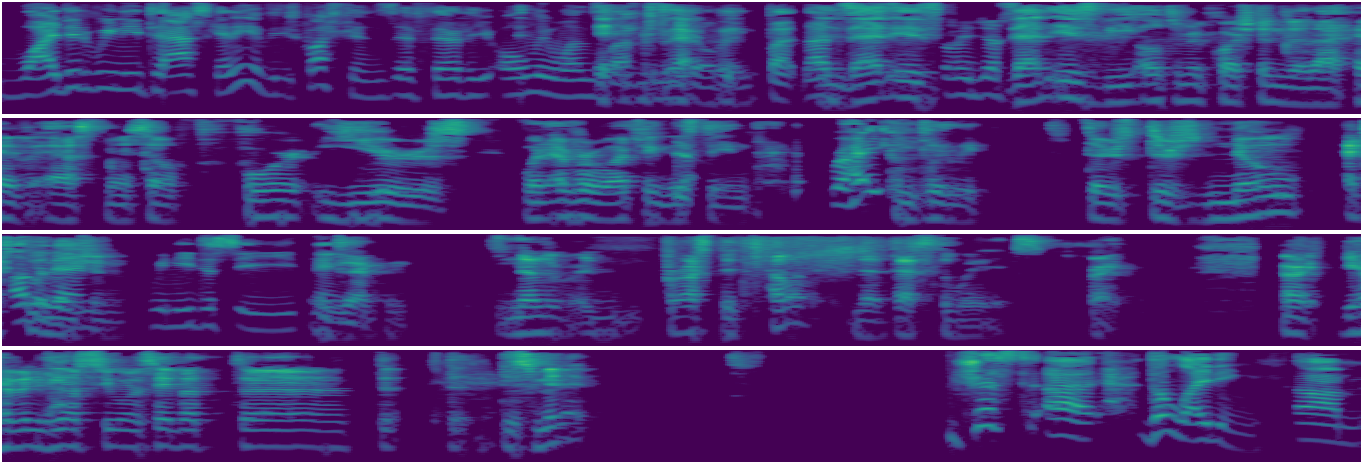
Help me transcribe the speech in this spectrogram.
Why did we need to ask any of these questions if they're the only ones left exactly. in the building? But that's, that is just... that is the ultimate question that I have asked myself for years whenever watching this scene. right? Completely. There's there's no explanation. we need to see exactly another for us to tell it that that's the way it is. Right. All right. Do you have anything yeah. else you want to say about uh, the, the, this minute? Just uh, the lighting, um,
